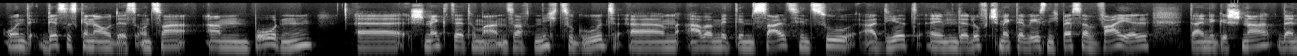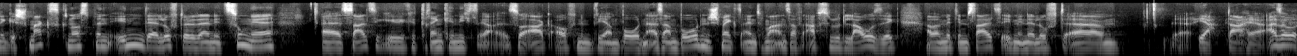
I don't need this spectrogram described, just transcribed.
und das ist genau das. Und zwar am Boden äh, schmeckt der Tomatensaft nicht so gut, ähm, aber mit dem Salz hinzu addiert in der Luft schmeckt er wesentlich besser, weil deine, deine Geschmacksknospen in der Luft oder deine Zunge äh, salzige Getränke nicht so arg aufnimmt wie am Boden. Also am Boden schmeckt ein Tomatensaft absolut lausig, aber mit dem Salz eben in der Luft ähm, äh, ja, daher. Also,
